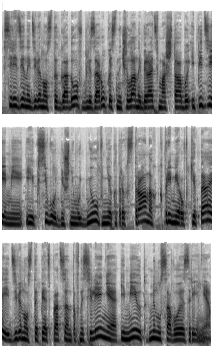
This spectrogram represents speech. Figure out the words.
С середины 90-х годов близорукость начала набирать масштабы эпидемии, и к сегодняшнему сегодняшнему дню в некоторых странах, к примеру, в Китае 95% населения имеют минусовое зрение.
